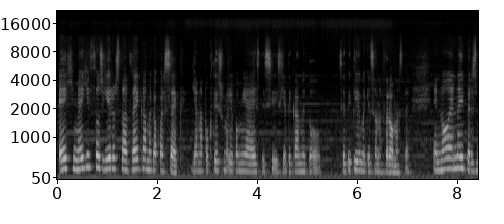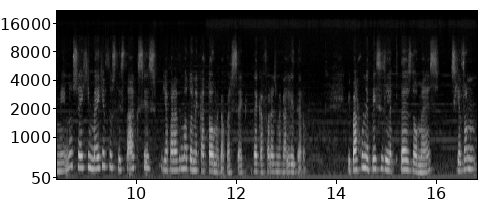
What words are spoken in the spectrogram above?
έχει μέγεθος γύρω στα 10 μεγαπαρσέκ, για να αποκτήσουμε λοιπόν μια αίσθηση σχετικά με το σε τι κλίμακες αναφερόμαστε. Ενώ ένα υπερσμήνος έχει μέγεθος της τάξης, για παράδειγμα, των 100 MP, 10 φορές μεγαλύτερο. Υπάρχουν επίσης λεπτές δομές, σχεδόν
